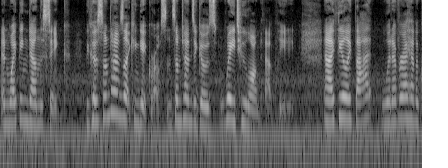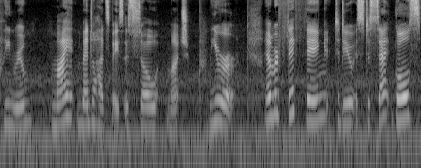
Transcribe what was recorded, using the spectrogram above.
and wiping down the sink. Because sometimes that can get gross and sometimes it goes way too long without cleaning. And I feel like that whenever I have a clean room, my mental headspace is so much clearer. Number fifth thing to do is to set goals,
